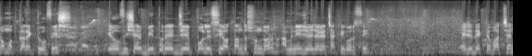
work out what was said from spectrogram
চমৎকার একটি অফিস। এই অফিসের ভিতরের যে পলিসি অত্যন্ত সুন্দর, আমি নিজে এই জায়গায় চাকরি করেছি। এই যে দেখতে পাচ্ছেন,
